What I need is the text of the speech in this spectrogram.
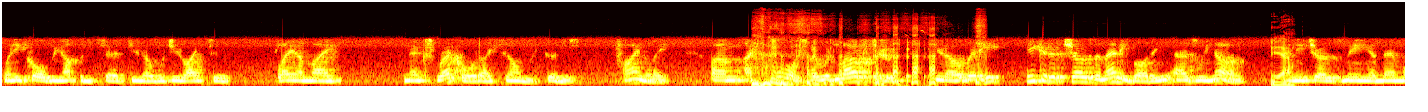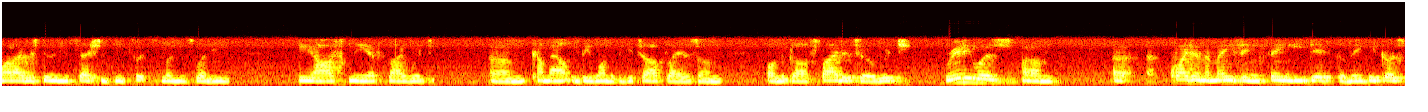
when he called me up and said, you know, would you like to play on my next record? I said, oh my goodness, finally. Um, of course, I would love to, you know, but he, he could have chosen anybody, as we know. Yeah. And he chose me. And then while I was doing the sessions in Switzerland is when he, he asked me if I would um, come out and be one of the guitar players on, on the Glass Spider tour, which really was um, uh, quite an amazing thing he did for me because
